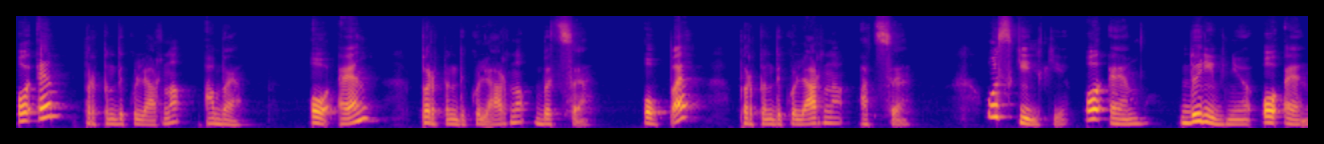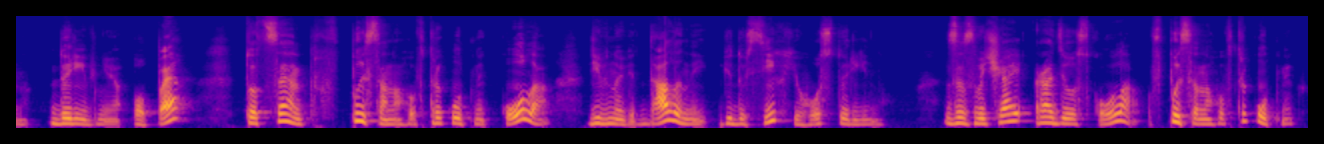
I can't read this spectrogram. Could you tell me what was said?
ОМ перпендикулярно АБ, ОН перпендикулярно БЦ, ОП перпендикулярно АЦ. Оскільки ОМ дорівнює ОН дорівнює ОП, то центр вписаного в трикутник кола рівновіддалений від усіх його сторін. Зазвичай радіус кола, вписаного в трикутник,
